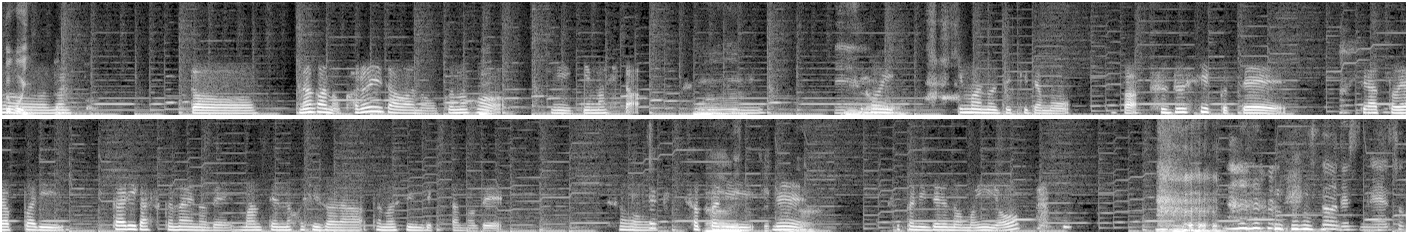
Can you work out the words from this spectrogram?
う。どこ行ったんですか？と、長野軽井沢の奥の方に行きました。ううんんいいなすごい今の時期でもなんか涼しくてであとやっぱり光が少ないので満天の星空楽しんできたのでそう。外にね外に出るのもいいよ。そうですね。そあ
